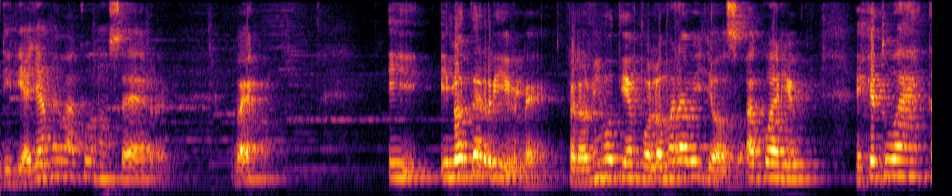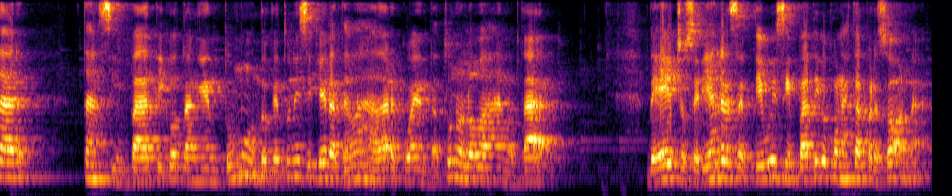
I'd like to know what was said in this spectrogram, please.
Diría, ya me va a conocer. Bueno, y, y lo terrible, pero al mismo tiempo lo maravilloso, Acuario, es que tú vas a estar tan simpático, tan en tu mundo, que tú ni siquiera te vas a dar cuenta, tú no lo vas a notar. De hecho, serías receptivo y simpático con esta persona.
